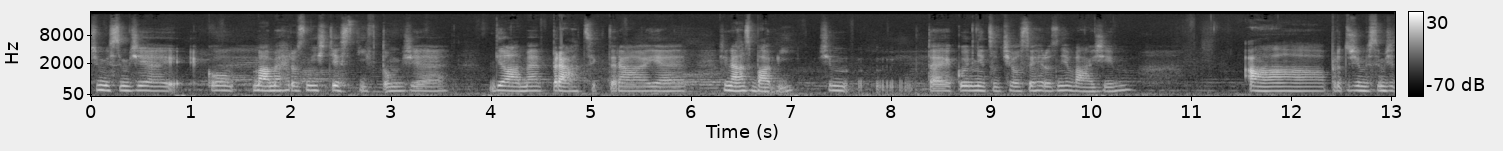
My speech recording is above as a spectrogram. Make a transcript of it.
že myslím, že jako máme hrozný štěstí v tom, že děláme práci, která je, že nás baví, že to je jako něco, čeho si hrozně vážím. A protože myslím, že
